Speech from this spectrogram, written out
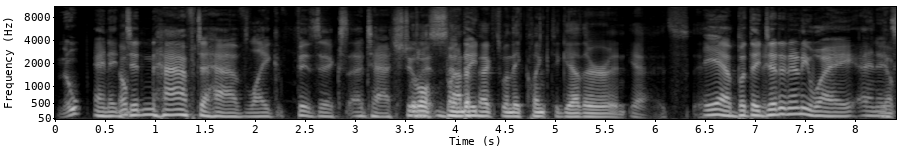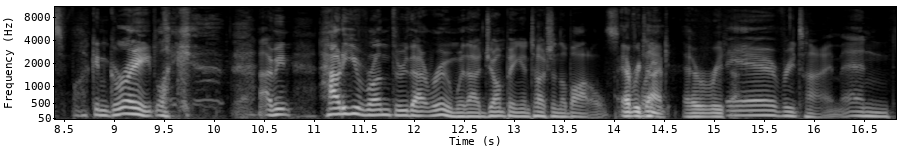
Nope. And it Nope. didn't have to have like physics attached to little it, Little sound they effects when they clink together, and yeah, it's Yeah, but they did it anyway, and Yep. it's fucking great. Like, I mean, how do you run through that room without jumping and touching the bottles every time, every time. Every time, and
